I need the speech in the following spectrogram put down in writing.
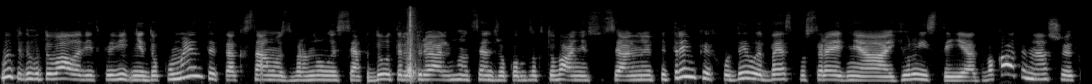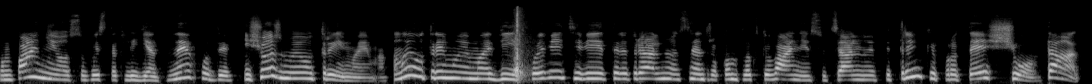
Ми підготували відповідні документи. Так само звернулися до територіального центру комплектування соціальної підтримки. Ходили безпосередньо юристи і адвокати нашої компанії. Особисто клієнт не ходив. І що ж ми отримаємо? Ми отримуємо відповідь від територіального центру комплектування соціальної підтримки про те, що так.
